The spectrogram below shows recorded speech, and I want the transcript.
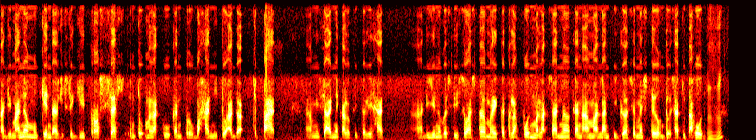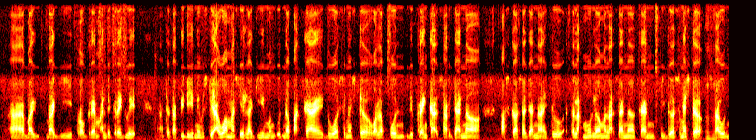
uh, di mana mungkin dari segi proses untuk melakukan perubahan itu agak cepat. Uh, misalnya kalau kita lihat uh, di universiti swasta mereka telah pun melaksanakan amalan tiga semester untuk satu tahun uh-huh. uh, bagi, bagi program undergraduate. Uh, tetapi di universiti awam masih lagi mengguna pakai dua semester walaupun di peringkat sarjana pasca sarjana itu telah mula melaksanakan tiga semester Mhm. tahun.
